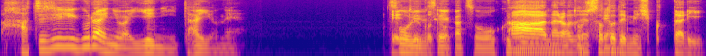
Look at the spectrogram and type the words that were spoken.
8時ぐらいには家にいたいよね。そういう生活を送るああ、なるほどね。外で飯食ったり、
